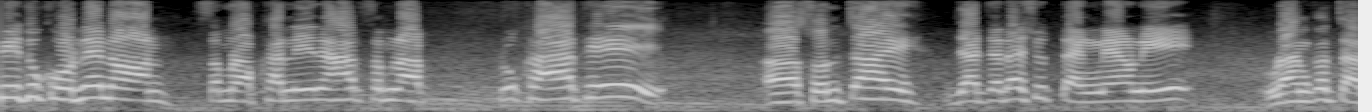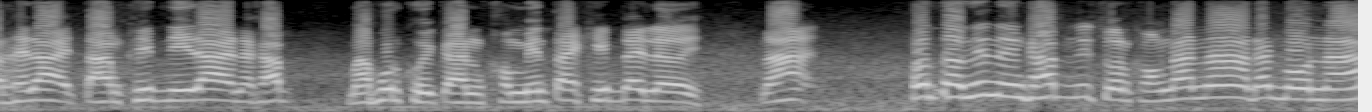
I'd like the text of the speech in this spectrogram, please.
พี่ๆทุกคนแน่นอนสำหรับคันนี้นะครับสำหรับลูกค้าที่สนใจอยากจะได้ชุดแต่งแนวนี้ รันก็จัดให้ได้ตามคลิปนี้ได้นะครับ มาพูดคุยกันคอมเมนต์ใต้คลิปได้เลยนะเพิ่มเติมนิดนึงครับในส่วนของด้านหน้าด้านบนนะ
